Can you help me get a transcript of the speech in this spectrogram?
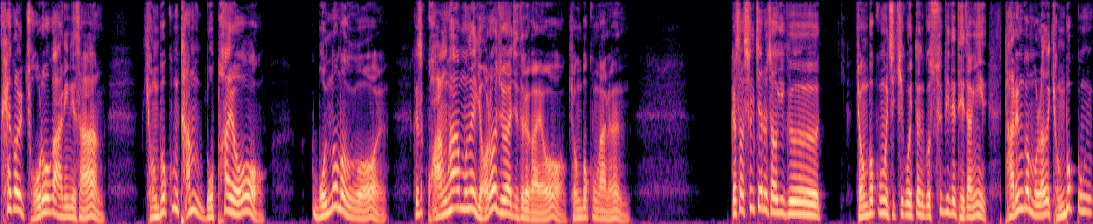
쾌걸 조로가 아닌 이상 경복궁 담 높아요. 못 넘어 그걸. 그래서 광화문을 열어줘야지 들어가요. 경복궁 안은. 그래서 실제로 저기 그 경복궁을 지키고 있던 그 수비대 대장이 다른 건 몰라도 경복궁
